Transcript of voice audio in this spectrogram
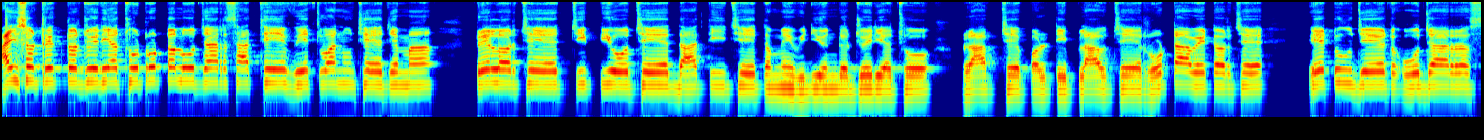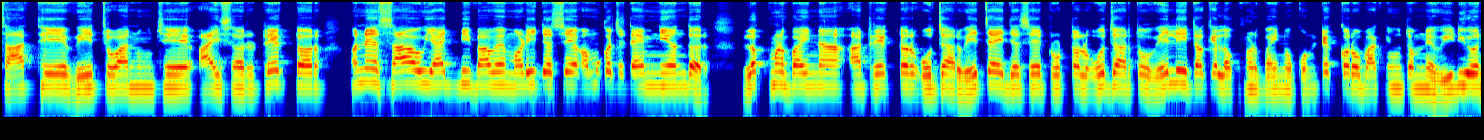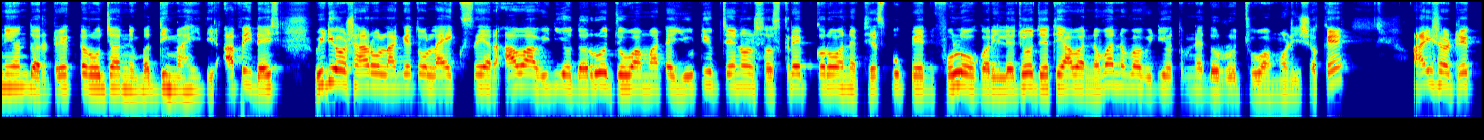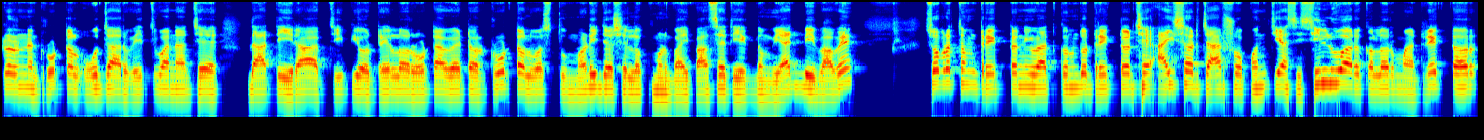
Eicher tractor જોઈ રહ્યા છો. ટોટલ ઓજાર સાથે વેચવાનું છે. જેમાં ટ્રેલર છે ચીપીઓ છે, દાંતી છે. તમે વીડિયો અંદર જોઈ રહ્યા છો. રાપ છે, પલટી પ્લાવ છે, રોટાવેટર છે. એ ટુ જેડ ઓજાર સાથે વેચવાનું છે. આઈસર ટ્રેક્ટર અને સાવ વ્યાજબી ભાવે મળી જશે અમુક જ ટાઈમની અંદર. લક્ષ્મણભાઈના આ ટ્રેક્ટર ઓજાર વેચાઈ જશે. ટોટલ ઓજાર તો વહેલી તકે લક્ષ્મણભાઈનો કોન્ટેક કરો. બાકી હું તમને વિડીયોની અંદર ટ્રેક્ટર ઓજારની બધી માહિતી આપી દઈશ. વીડિયો સારો લાગે તો લાઇક શેર આવા વીડિયો દરરોજ જોવા માટે યુટ્યુબ ચેનલ સબસ્ક્રાઈબ કરો અને ફેસબુક પેજ ફોલો કરી લેજો, જેથી આવા નવા નવા વીડિયો તમને દરરોજ જોવા મળી શકે. આઈસર ટ્રેક્ટર અને ટોટલ ઓજાર વેચવાના છે. દાંતી રાપ ચીપીઓ ટ્રેલર, રોટાવેટર, ટોટલ વસ્તુ મળી જશે લક્ષ્મણભાઈ પાસેથી એકદમ વ્યાજબી ભાવે. સૌપ્રથમ ટ્રેક્ટરની વાત કરું તો ટ્રેક્ટર છે આઈસર ચારસો પંચ્યાસી સિલ્વર કલરમાં ટ્રેક્ટર.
